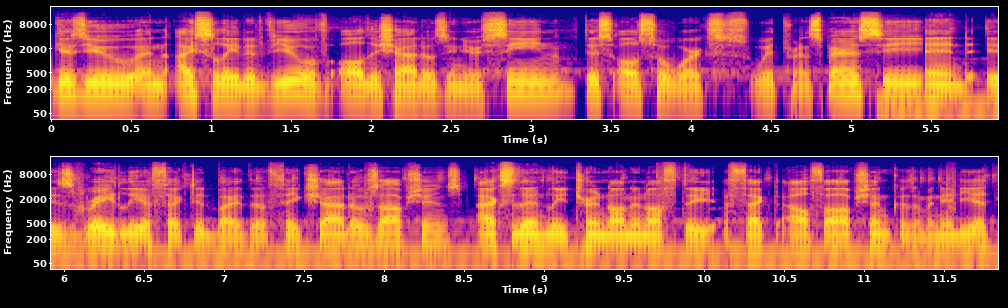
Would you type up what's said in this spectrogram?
Gives you an isolated view of all the shadows in your scene. This also works with transparency and is greatly affected by the fake shadows options. I accidentally turned on and off the effect alpha option because I'm an idiot.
